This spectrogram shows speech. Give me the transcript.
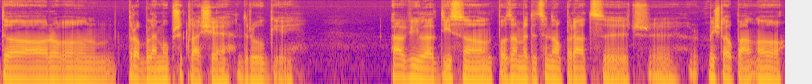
do problemu przy klasie drugiej. Avila, Dison, poza medycyną pracy, czy myślał Pan o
